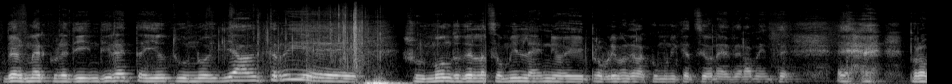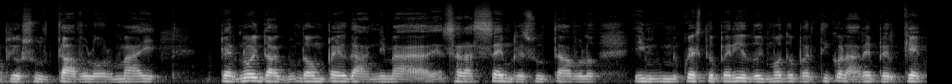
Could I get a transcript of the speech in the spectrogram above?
del mercoledì in diretta, io, tu, noi, gli altri. E sul mondo del millennio il problema della comunicazione è veramente eh, proprio sul tavolo ormai per noi da, da, un paio d'anni, ma sarà sempre sul tavolo in questo periodo in modo particolare perché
